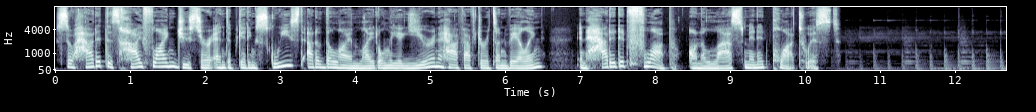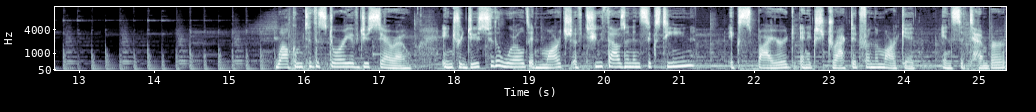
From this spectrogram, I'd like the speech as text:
So, how did this high flying juicer end up getting squeezed out of the limelight only a year and a half after its unveiling? And how did it flop on a last minute plot twist? Welcome to the story of Juicero, introduced to the world in March of 2016, expired and extracted from the market in September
